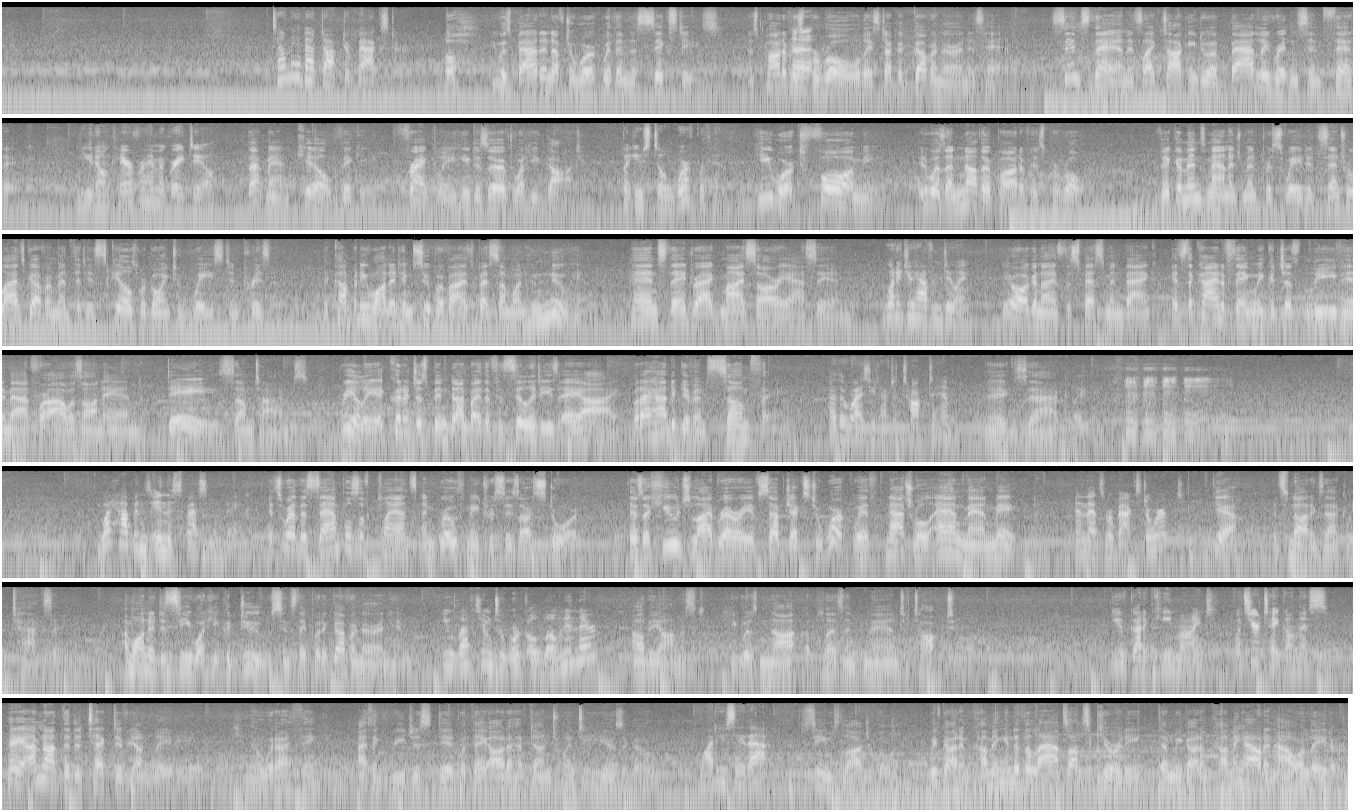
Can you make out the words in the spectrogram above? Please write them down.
Tell me about Dr. Baxter. Oh, he was bad enough to work with in the 60s. As part of his Uh. parole, they stuck a governor in his head. Since then, it's like talking to a badly written synthetic. You don't care for him a great deal, That man killed Vicky. Frankly, he deserved what he got. but you still work with him. He worked for me. It was another part of his parole. Vickerman's management persuaded centralized government that his skills were going to waste in prison. The company wanted him supervised by someone who knew him. Hence, they dragged my sorry ass in. What did you have him doing? He organized the specimen bank. It's the kind of thing we could just leave him at for hours on end. Days, sometimes. Really, it could have just been done by the facility's AI, but I had to give him something. Otherwise, you'd have to talk to him. Exactly. What happens in the specimen bank? It's where the samples of plants and growth matrices are stored. There's a huge library of subjects to work with, natural and man made. And that's where Baxter worked? Yeah, it's not exactly taxing. I wanted to see what he could do since they put a governor in him. You left him to work alone in there? I'll be honest, he was not a pleasant man to talk to. You've got a keen mind. What's your take on this? Hey, I'm not the detective, young lady. You know what I think? I think Regis did what they ought to have done 20 years ago. Why do you say that? Seems logical. We've got him coming into the labs on security, then we got him coming out an hour later.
